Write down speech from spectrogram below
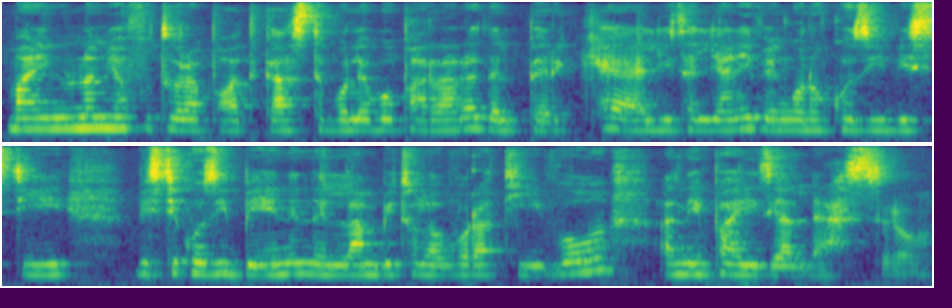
ma in una mia futura podcast volevo parlare del perché gli italiani vengono così visti, visti così bene nell'ambito lavorativo eh, nei paesi all'estero.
